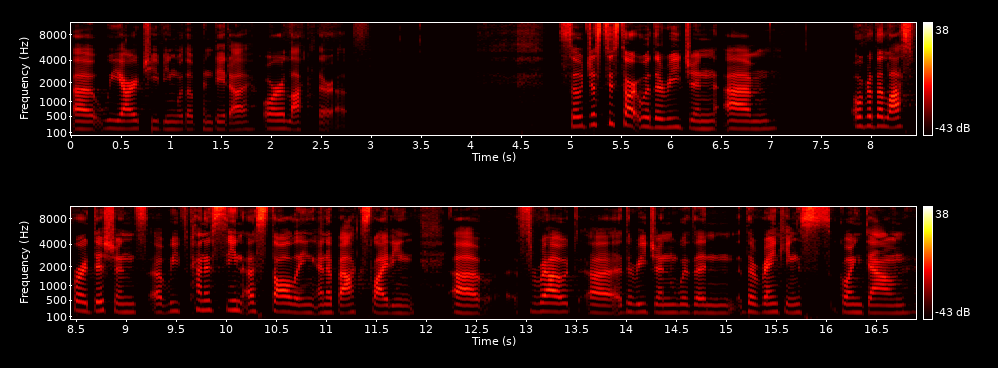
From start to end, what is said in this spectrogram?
uh, we are achieving with open data or lack thereof. So just to start with the region, um, over the last four editions, uh, we've kind of seen a stalling and a backsliding uh, throughout uh, the region within the rankings going down,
